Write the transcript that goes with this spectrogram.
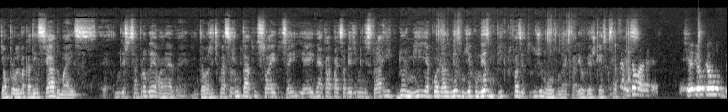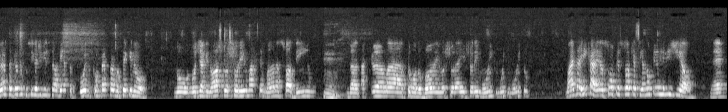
que é um problema cadenciado, mas é, não deixa de ser um problema, né, velho? Então a gente começa a juntar tudo isso aí, tudo isso aí, e aí vem aquela parte de saber administrar e dormir e acordar no mesmo dia com o mesmo pico para fazer tudo de novo, né, cara? Eu vejo que é isso que você faz. Então, é, eu, eu, eu, graças a Deus, eu consigo administrar bem essas coisas. Confesso para você que no, no, no, diagnóstico eu chorei uma semana sozinho, hum. na, na, cama, tomando banho. Eu chorei, chorei muito, muito, muito. Mas aí, cara, eu sou uma pessoa que, assim, eu não tenho religião, né?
